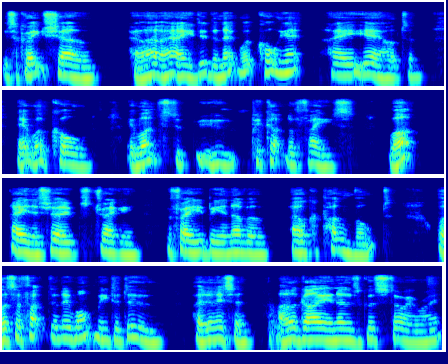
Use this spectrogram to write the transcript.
It's a great show. How, how, you did the network call yet? Hey, yeah, Horton. Network called. It wants to you pick up the face. What? Hey, the show's dragging. Afraid it'd be another Al Capone vault. What the fuck do they want me to do? Hey, listen. I'm the guy who knows a good story, right?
